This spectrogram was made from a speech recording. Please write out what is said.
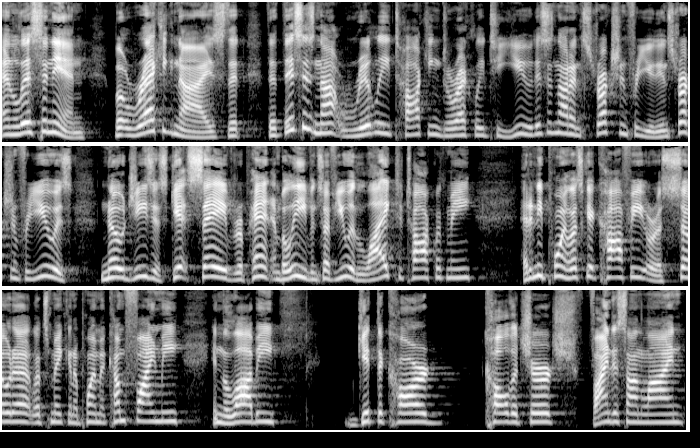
and listen in, but recognize that, that this is not really talking directly to you. This is not instruction for you. The instruction for you is know Jesus, get saved, repent, and believe. And so if you would like to talk with me at any point, let's get coffee or a soda. Let's make an appointment. Come find me in the lobby. Get the card, call the church, find us online.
